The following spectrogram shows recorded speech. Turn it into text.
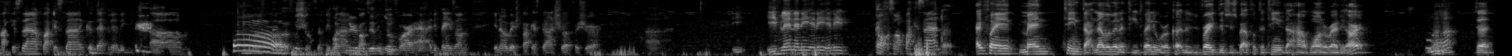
Pakistan, Pakistan could definitely um, Oh. shoot some people on Popular possibly different go too. for it. It depends on you know which Pakistan shot for sure. Uh, E- Evelyn, any any any thoughts on Pakistan? I find men teams that never win a T20 World Cup is very disrespectful to teams that have won already. All right, Uh-huh. Just-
